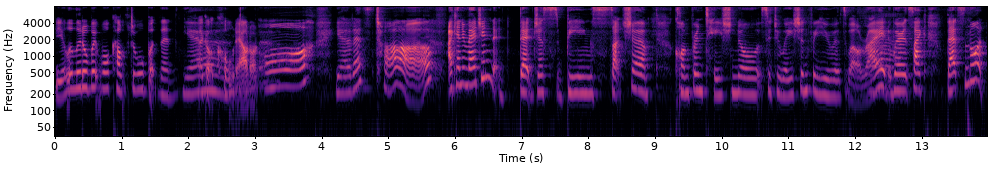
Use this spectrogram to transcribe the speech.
feel a little bit more comfortable. But then Yeah. I got called out on it. Oh, yeah, that's tough. I can imagine that just being such a confrontational situation for you as well, right? Where it's like that's not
